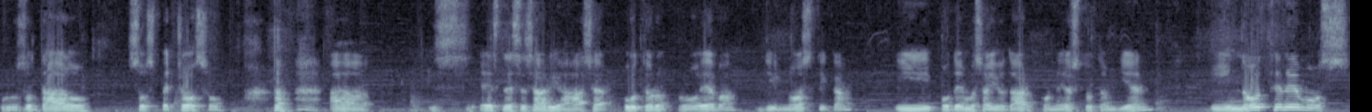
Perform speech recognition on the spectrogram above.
resultado sospechoso, uh, es necesario hacer otra prueba diagnóstica y podemos ayudar con esto también. Y no tenemos,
